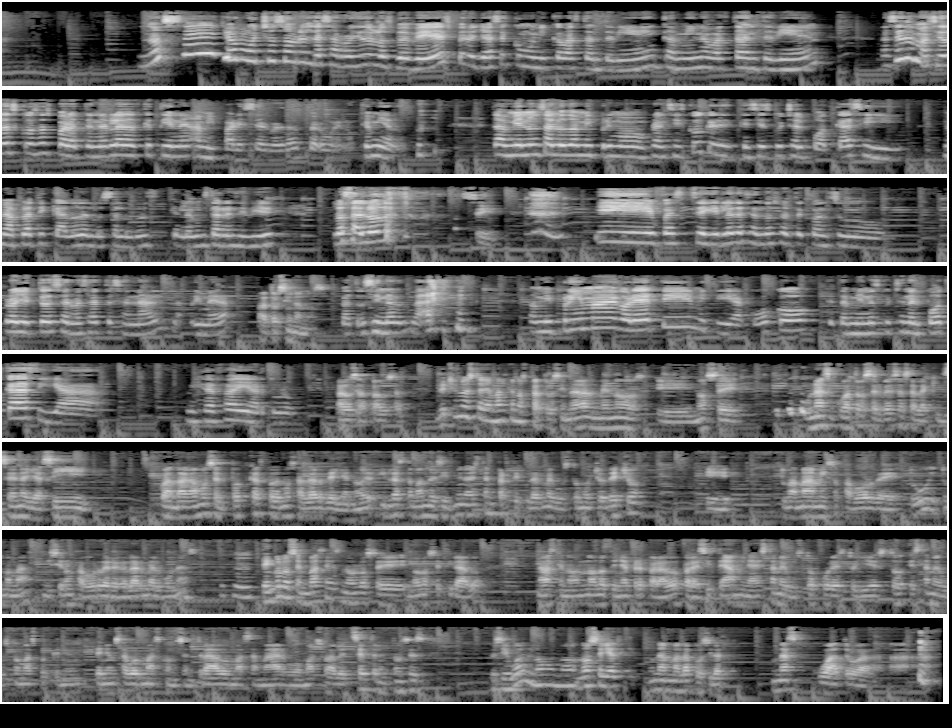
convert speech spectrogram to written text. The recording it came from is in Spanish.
no sé yo mucho sobre el desarrollo de los bebés, pero ya se comunica bastante bien, camina bastante bien. Hace demasiadas cosas para tener la edad que tiene, a mi parecer, ¿verdad? Pero bueno, qué miedo. También un saludo a mi primo Francisco, que, que sí escucha el podcast y me ha platicado de los saludos que le gusta recibir. Los saludos. Sí. Y pues seguirle deseando suerte con su proyecto de cerveza artesanal, la primera. Patrocínanos. Patrocinar a mi prima Goretti, mi tía Coco, que también escuchan el podcast, y a mi jefa y Arturo. Pausa, pausa. De hecho, no estaría mal que nos patrocinaran al menos, eh, no sé, unas cuatro cervezas a la quincena y así cuando hagamos el podcast podemos hablar de ella, ¿no? Irlas tomando y decir, mira, esta en particular me gustó mucho. De hecho, eh, tu mamá me hizo favor de, tú y tu mamá me hicieron favor de regalarme algunas. Tengo los envases, no los he, no los he tirado. Nada más que no, no lo tenía preparado para decirte, ah, mira, esta me gustó por esto y esto, esta me gustó más porque tenía un sabor más concentrado, más amargo, más suave, etcétera. Entonces, pues igual no, no, no sería una mala posibilidad. Unas cuatro a, a- a-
